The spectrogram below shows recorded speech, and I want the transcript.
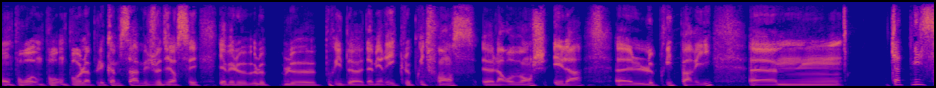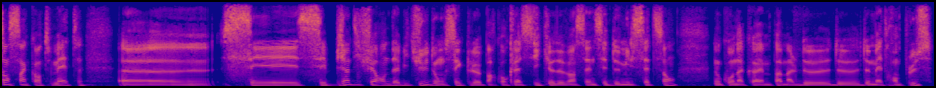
on peut, l'appeler comme ça, mais je veux dire c'est il y avait le, prix d'Amérique, le prix de France, euh, la revanche, et là euh, le prix de Paris. Euh, 4150 mètres, c'est bien différent d'habitude. On sait que le parcours classique de Vincennes c'est 2700, donc on a quand même pas mal de, mètres en plus.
